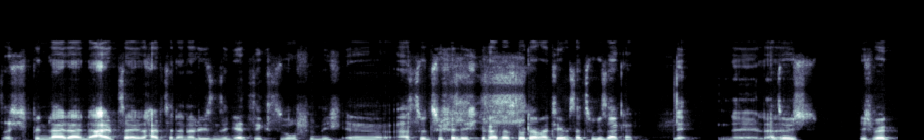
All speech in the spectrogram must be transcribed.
ich bin leider in der Halbzeit, Halbzeitanalysen sind jetzt nichts so für mich. Äh, hast du zufällig gehört, was Lothar Matthäus dazu gesagt hat? Nee, nee, leider. Also ich, ich würde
